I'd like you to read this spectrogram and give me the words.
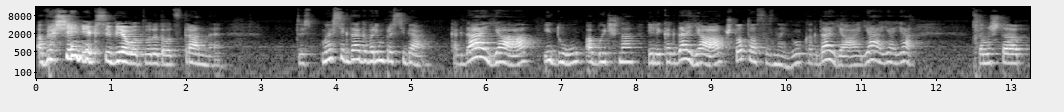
обращение к себе вот, вот это вот странное? То есть мы всегда говорим про себя. Когда я иду обычно, или когда я что-то осознаю, когда я, я, я, я. Потому что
